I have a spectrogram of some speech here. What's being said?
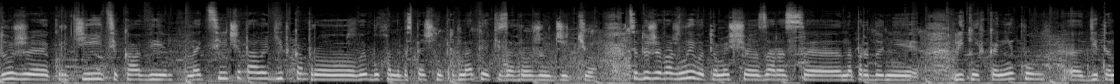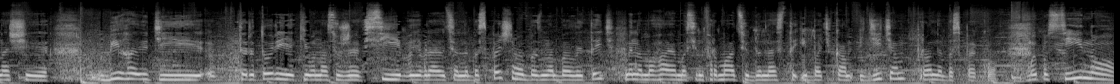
дуже круті, цікаві лекції читали діткам про вибухонебезпечні предмети, які загрожують життю. Це дуже важливо, тому що зараз е, напередодні літніх канікул діти наші бігають і території, які у нас вже всі виявляються небезпечними, без неба летить. Ми намагаємось інформацію донести і батькам, і дітям про небезпеку. Ми постійно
